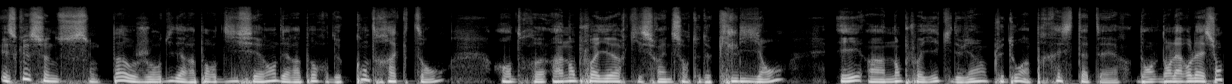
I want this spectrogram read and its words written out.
Est-ce que ce ne sont pas aujourd'hui des rapports différents, des rapports de contractants entre un employeur qui sera une sorte de client et un employé qui devient plutôt un prestataire dans, dans la relation,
